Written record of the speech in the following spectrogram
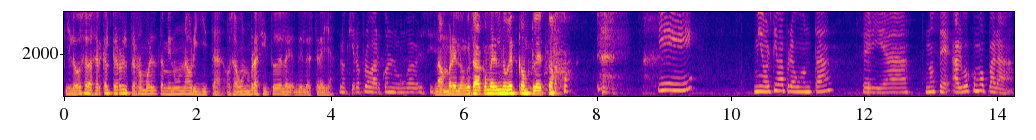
y luego se le acerca al perro y el perro muerde también una orillita, o sea, un bracito de la, de la estrella. Lo quiero probar con Lungo a ver si no, hombre, lungo se va a comer el nugget completo. Y mi última pregunta sería, no sé, algo como para,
